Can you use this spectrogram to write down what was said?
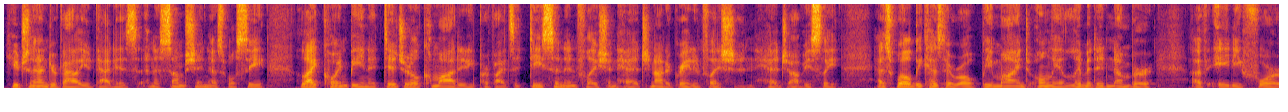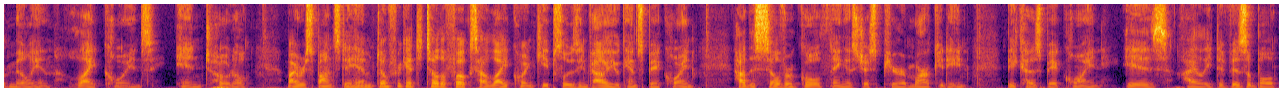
Hugely undervalued, that is an assumption, as we'll see. Litecoin being a digital commodity provides a decent inflation hedge, not a great inflation hedge, obviously, as well because there will be mined only a limited number of 84 million Litecoins in total. My response to him don't forget to tell the folks how Litecoin keeps losing value against Bitcoin, how the silver gold thing is just pure marketing because Bitcoin is highly divisible.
